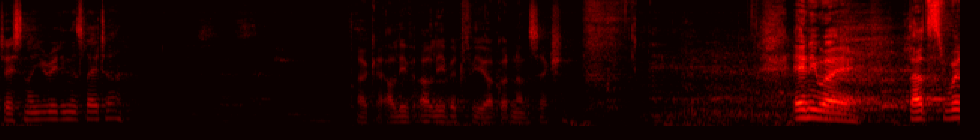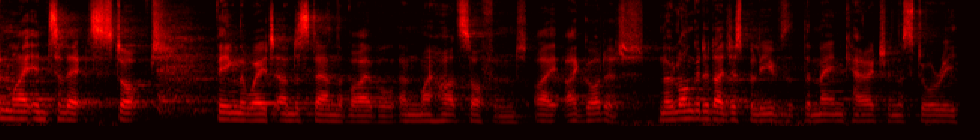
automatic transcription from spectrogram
Jason, are you reading this later? Okay, I'll leave, I'll leave it for you. I've got another section. anyway, that's when my intellect stopped being the way to understand the Bible, and my heart softened. I, I got it. No longer did I just believe that the main character in the story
